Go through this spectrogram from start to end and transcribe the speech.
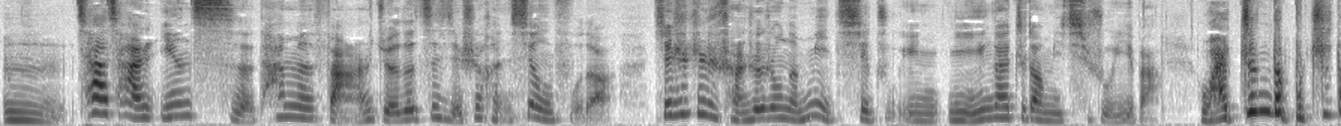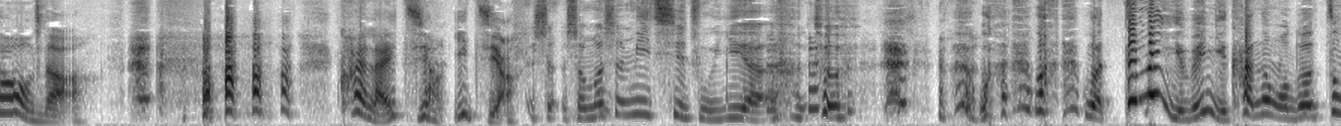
嗯，恰恰因此他们反而觉得自己是很幸福的。其实这是传说中的密契主义，你应该知道密契主义吧？我还真的不知道呢。快来讲一讲。什什么是密契主义？就我我我他妈以为你看那么多宗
